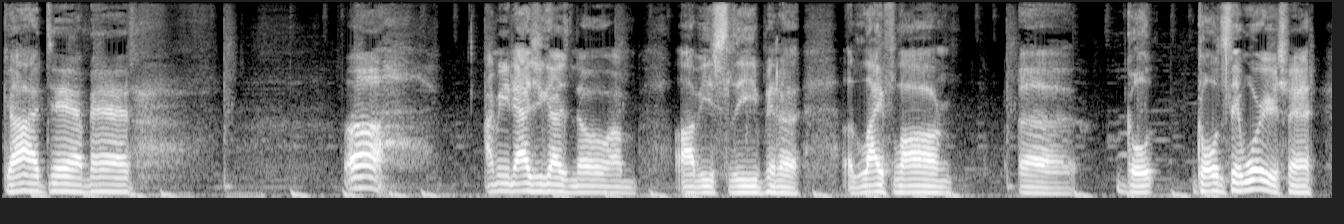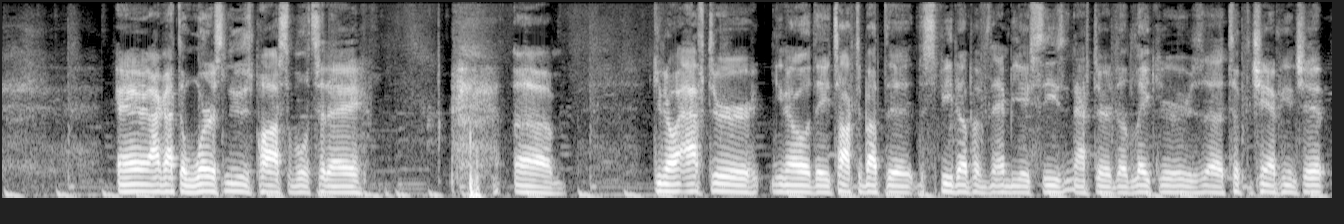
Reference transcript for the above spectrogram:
God damn, man. Oh, I mean, as you guys know, I'm obviously been a, a lifelong uh, Gold, Golden State Warriors fan. And I got the worst news possible today. Um, you know, after, you know, they talked about the, the speed up of the NBA season after the Lakers uh, took the championship.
